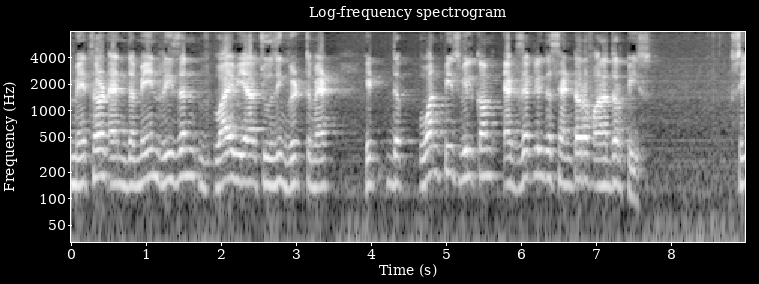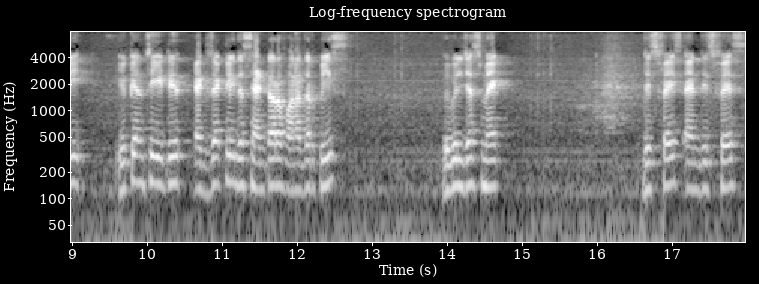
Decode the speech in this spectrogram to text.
method and the main reason why we are choosing width mate it the one piece will come exactly the center of another piece. See you can see it is exactly the center of another piece. We will just make this face and this face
